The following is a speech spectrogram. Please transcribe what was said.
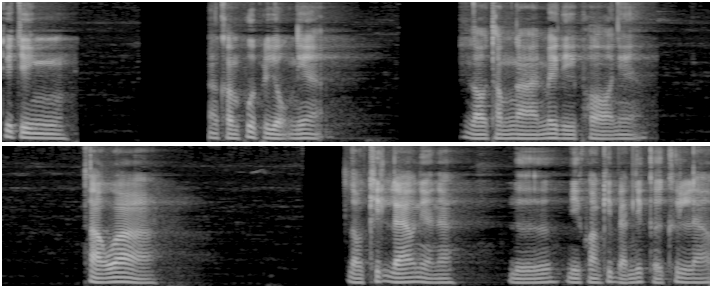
ที่จริงคำพูดประโยคนี้เราทำงานไม่ดีพอเนี่ย ถ้าว่า เราคิดแล้วเนี่ยนะหรือมีความคิดแบบนี้เกิดขึ้นแล้ว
